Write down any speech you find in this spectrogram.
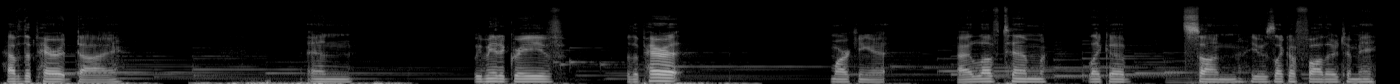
have the parrot die. And we made a grave for the parrot, marking it. I loved him like a son. He was like a father to me.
